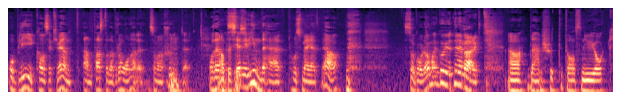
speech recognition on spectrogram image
och blir konsekvent antastad av rånare som han skjuter. Mm. Och den ja, säljer in det här hos mig att ja, så går det om man går ut när det är mörkt. Ja, det här 70-tals New York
